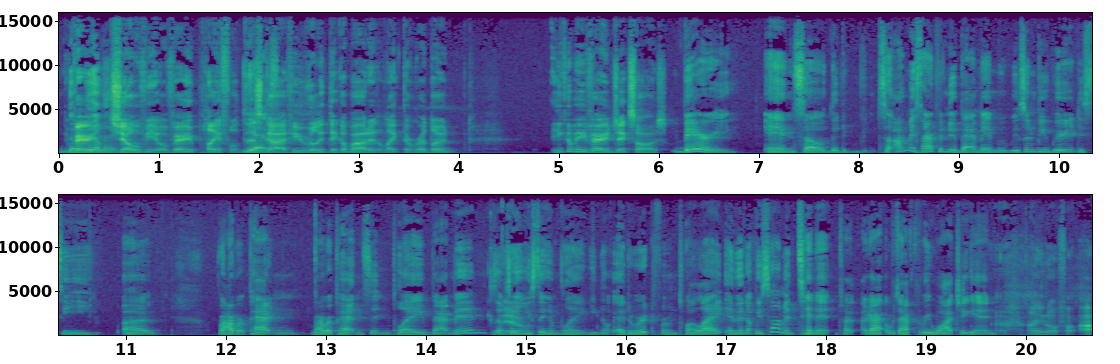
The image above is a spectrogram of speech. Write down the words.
the very villain. jovial, very playful. This Yes. guy, if you really think about it, like the Riddler, he could be very Jigsaw's. very. And so the so I'm excited for the new Batman movie. It's gonna be weird to see uh, Robert Patton Robert Pattinson play Batman because I'm so used to him playing you know Edward from Twilight, and then we saw him in Tenet, which I, got, which I have to rewatch again. I don't even know if I, I,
